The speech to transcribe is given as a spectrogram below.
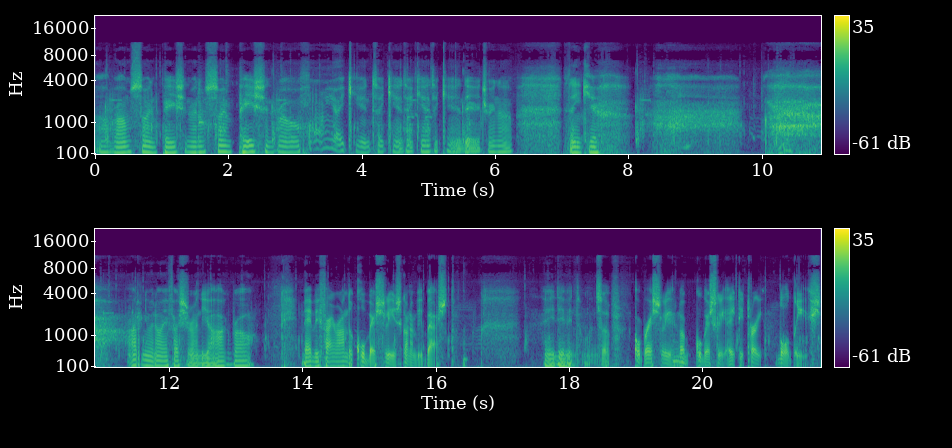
Oh, bro, I'm so impatient, man. I'm so impatient, bro. I can't, I can't, I can't, I can't. There, train up. Thank you. I don't even know if I should run the Yogg, bro. Maybe if I run the Kubeshli, it's gonna be best. Hey, David, what's up? Kubeshli, look, Kubeshli 83, bullies.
